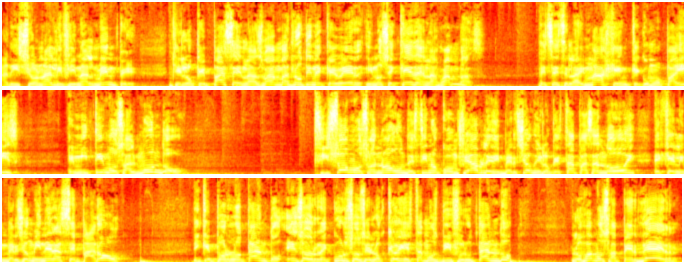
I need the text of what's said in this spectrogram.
adicional y finalmente, que lo que pasa en las bambas no tiene que ver y no se queda en las bambas. Esa es la imagen que como país emitimos al mundo. Si somos o no un destino confiable de inversión y lo que está pasando hoy es que la inversión minera se paró y que por lo tanto esos recursos de los que hoy estamos disfrutando los vamos a perder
